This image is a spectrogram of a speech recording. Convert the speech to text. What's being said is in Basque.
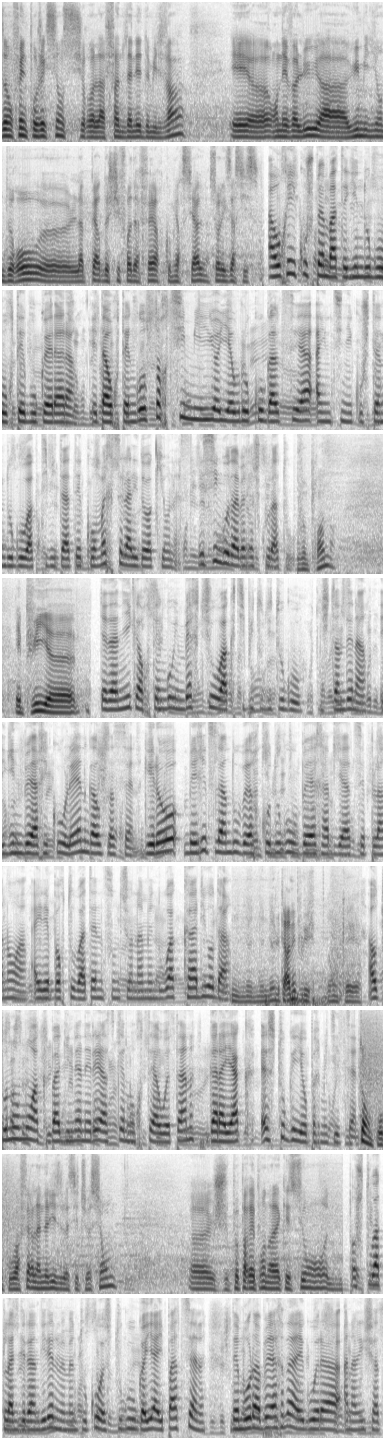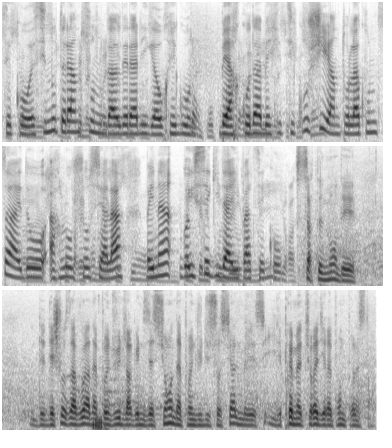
Nous avons fait une projection sur la fin de l'année 2020 et euh, on évalue à 8 millions d'euros euh, la perte de chiffre d'affaires commercial sur l'exercice. Aurre ikuspen bat egin dugu urte bukaerara, eta urtengo sortzi milioi euroko galtzea aintzin ikusten dugu aktivitate komertzelari doakionez. Ezingo da berreskuratu. Nous allons prendre. Et puis, euh, Jadanik aurtengo inbertsioak tipitu ditugu, bistan dena, egin beharriko lehen gauza zen. Gero, berriz landu beharko dugu behar abiatze planoa, aireportu baten funtzionamendua kario da. euh, Autonomoak baginean ere azken urte hauetan, garaiak ez du gehiago permititzen. temps pour pouvoir faire l'analyse de la situation. Euh, je ne peux pas répondre à la question Postuak landeran diren mementuko ez dugu gaia aipatzen. Denbora behar da egoera analizatzeko ezin dut erantzun galderari gaur egun. Beharko da behitz ikusi antolakuntza edo arlo soziala, baina goizegi da aipatzeko. Certainement des, des, des choses à voir d'un point de vue de l'organisation, d'un point de vue du social, mais il est prématuré d'y répondre pour l'instant.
